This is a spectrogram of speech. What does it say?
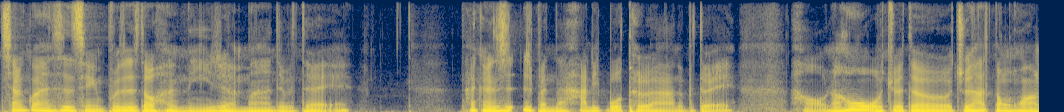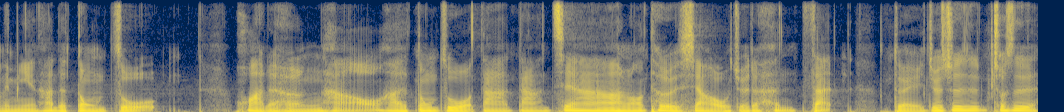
相关的事情，不是都很迷人吗？对不对？它可能是日本的哈利波特啊，对不对？好，然后我觉得就是它动画里面它的动作画的很好，它的动作打打架，然后特效我觉得很赞。对，就是就是，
